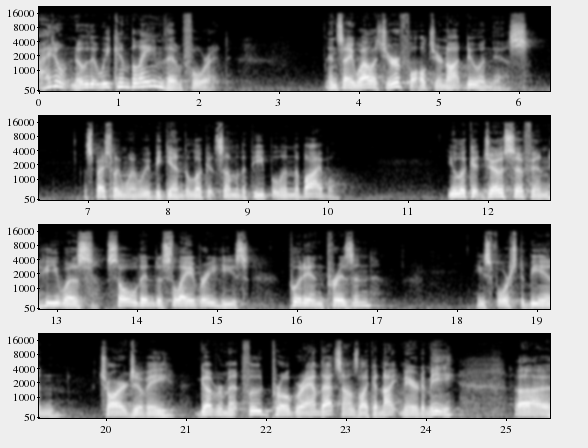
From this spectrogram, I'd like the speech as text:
I don't know that we can blame them for it and say, well, it's your fault you're not doing this, especially when we begin to look at some of the people in the Bible. You look at Joseph, and he was sold into slavery, he's put in prison, he's forced to be in charge of a government food program. That sounds like a nightmare to me. Uh,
